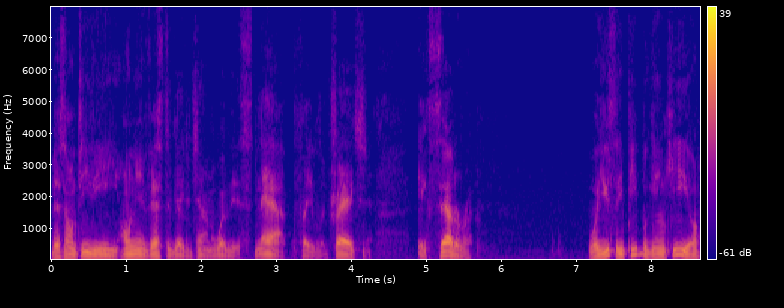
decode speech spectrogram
that's on TV on the investigator channel, whether it's Snap, Fatal Attraction, etc. Where you see people getting killed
